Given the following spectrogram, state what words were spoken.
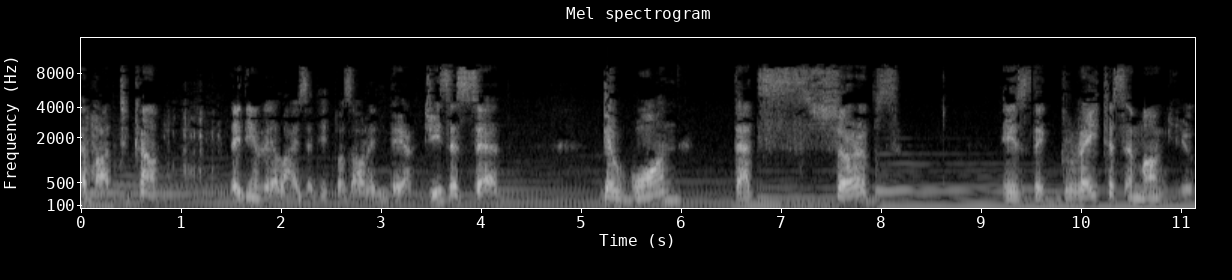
about to come. They didn't realize that it was already there. Jesus said, The one that serves is the greatest among you.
